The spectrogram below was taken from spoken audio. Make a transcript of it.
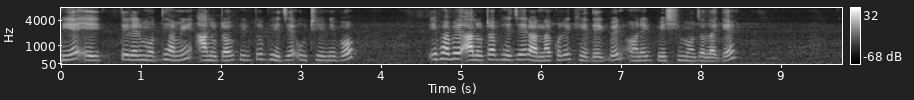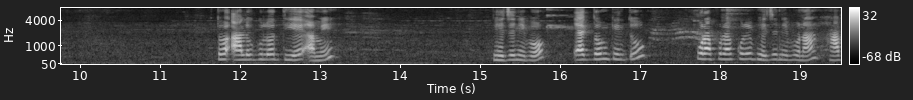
নিয়ে এই তেলের মধ্যে আমি আলুটাও কিন্তু ভেজে উঠিয়ে নিব। এভাবে আলুটা ভেজে রান্না করে খেয়ে দেখবেন অনেক বেশি মজা লাগে। তো আলুগুলো দিয়ে আমি ভেজে নিব। একদম কিন্তু পোড়া পোড়া করে ভেজে নিব না। হাফ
